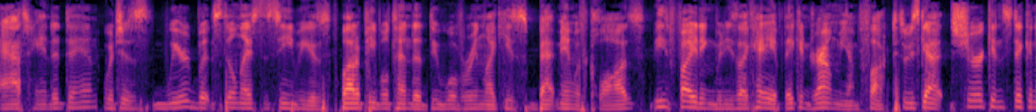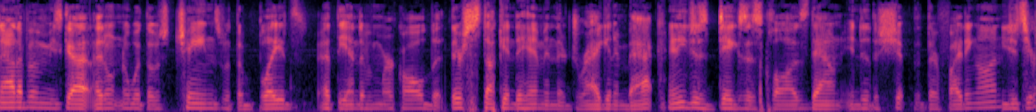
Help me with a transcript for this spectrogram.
ass handed to him, which is weird, but still nice to see because a lot of people tend to do Wolverine like he's Batman with claws. He's fighting, but he's like, hey, if they can drown me, I'm fucked. So he's got shuriken sticking out of him. He's got, I don't know what those chains with the blades at the end of them are called, but they're stuck into him and they're dragging him back. And he just digs his claws down into the ship that they're fighting on. You just hear,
